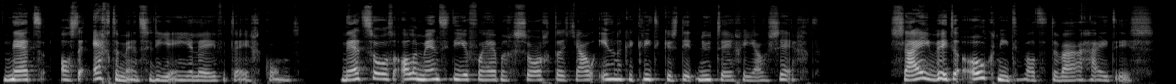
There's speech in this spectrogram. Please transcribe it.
Net als de echte mensen die je in je leven tegenkomt. Net zoals alle mensen die ervoor hebben gezorgd dat jouw innerlijke criticus dit nu tegen jou zegt. Zij weten ook niet wat de waarheid is.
